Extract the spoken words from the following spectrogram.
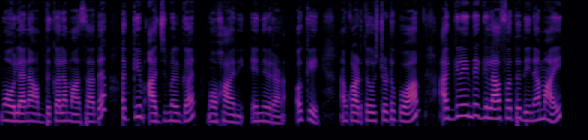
മൗലാന അബ്ദുൽ കലാം ആസാദ് ഹക്കീം അജ്മൽ ഖാൻ മൊഹാനി എന്നിവരാണ്. ഓക്കെ നമുക്ക് അടുത്ത ക്വസ്റ്റോട്ട് പോവാം. അഖിലേന്ത്യ ഖിലാഫത്ത് ദിനമായി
